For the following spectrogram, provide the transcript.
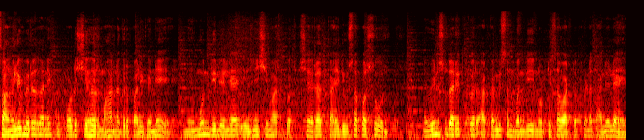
सांगली मिरज आणि कुपवाड शहर महानगरपालिकेने नेमून दिलेल्या एजन्सीमार्फत शहरात काही दिवसापासून नवीन सुधारित कर आकारणीसंबंधी नोटिसा वाटप करण्यात आलेल्या आहेत.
